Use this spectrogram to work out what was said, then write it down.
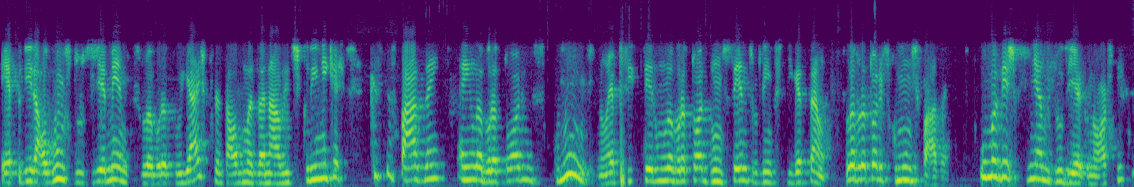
é pedir alguns doseamentos laboratoriais, portanto, algumas análises clínicas que se fazem em laboratórios comuns, não é preciso ter um laboratório de um centro de investigação. Laboratórios comuns fazem. Uma vez que tenhamos o diagnóstico,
